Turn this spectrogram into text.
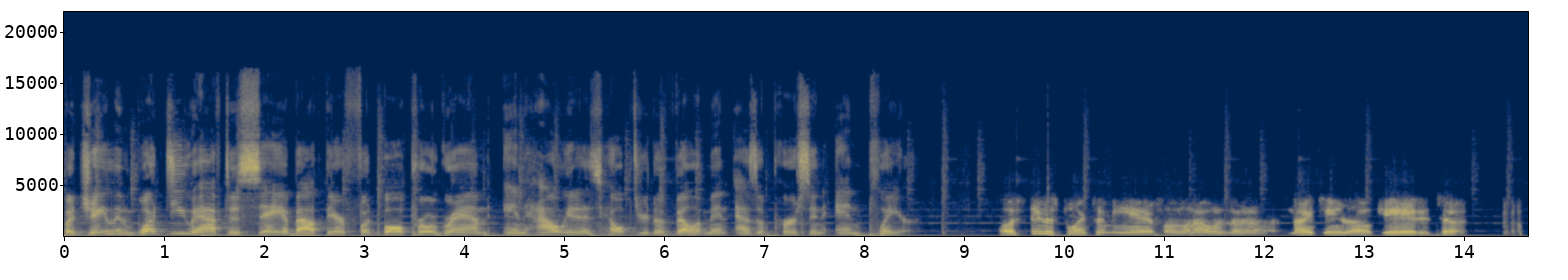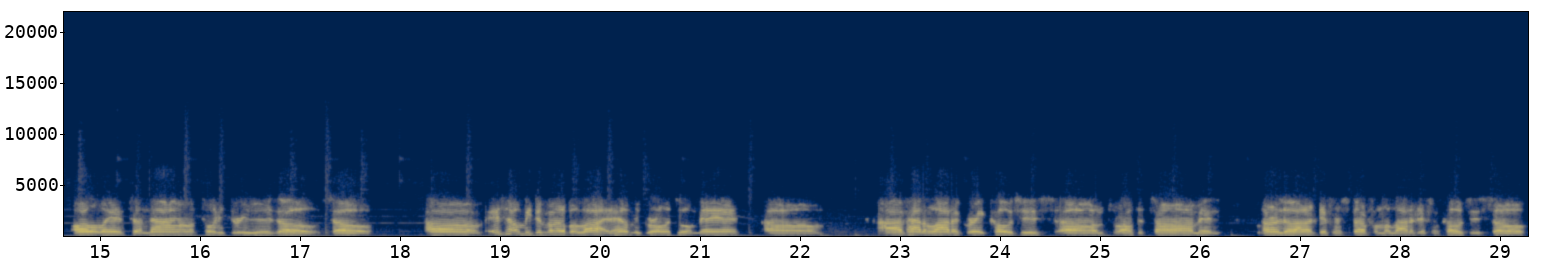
But Jalen, what do you have to say about their football program and how it has helped your development as a person and player? Well, Stevens Point took me in from when I was a 19 year old kid until all the way until now, I'm 23 years old. So um, it's helped me develop a lot. It helped me grow into a man. Um, I've had a lot of great coaches um, throughout the time and learned a lot of different stuff from a lot of different coaches. So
